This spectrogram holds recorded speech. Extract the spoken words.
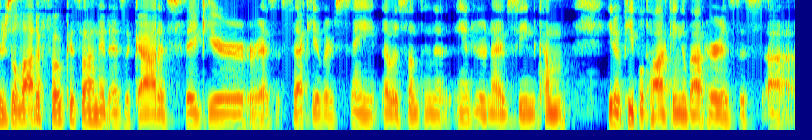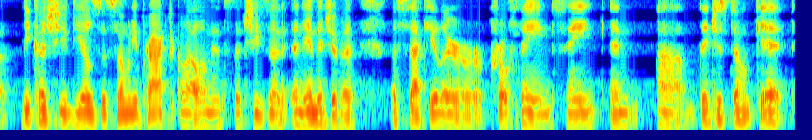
there's a lot of focus on it as a goddess figure or as a secular saint. That was something that Andrew and I have seen come, you know, people talking about her as this, uh, because she deals with so many practical elements that she's a, an image of a, a secular or profane saint, and um, they just don't get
